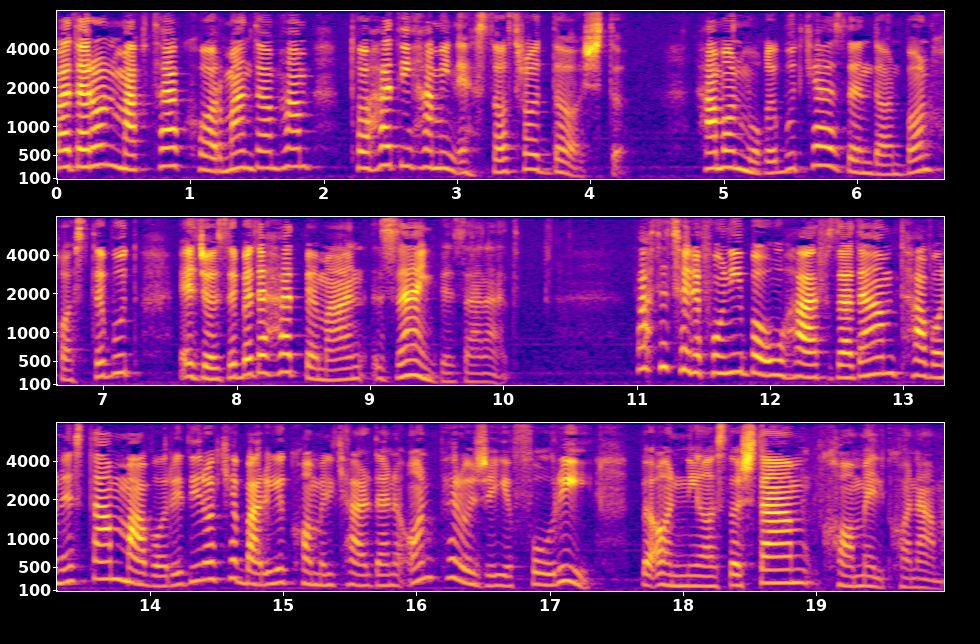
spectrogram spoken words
و در آن مقطع کارمندم هم تا حدی همین احساس را داشت. همان موقع بود که از زندانبان خواسته بود اجازه بدهد به من زنگ بزند. وقتی تلفنی با او حرف زدم توانستم مواردی را که برای کامل کردن آن پروژه فوری به آن نیاز داشتم کامل کنم.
